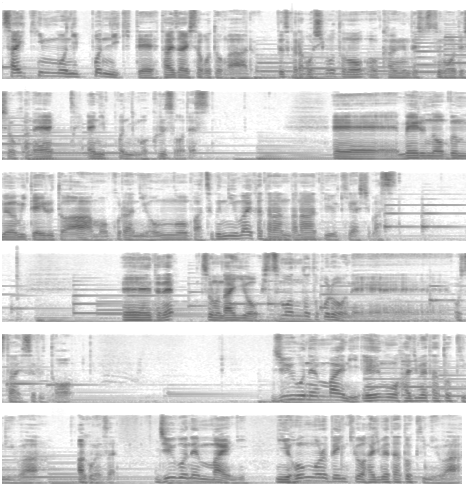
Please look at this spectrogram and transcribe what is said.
最近も日本に来て滞在したことがある。ですからお仕事の関連で都合でしょうかね。日本にも来るそうです。えー、メールの文明を見ているとああもうこれは日本語抜群にうまい方なんだなという気がします。えー、でねその内容質問のところをねお伝えすると15年前に英語を始めた時にはあごめんなさい15年前に日本語の勉強を始めた時には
